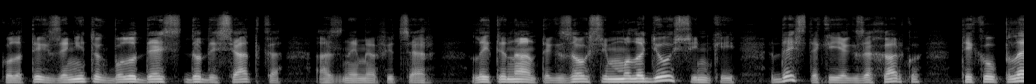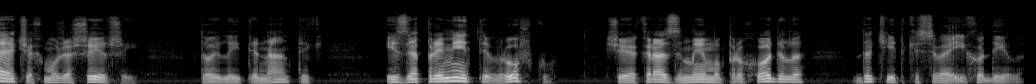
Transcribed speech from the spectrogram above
коло тих зеніток було десь до десятка, а з ними офіцер, лейтенантик зовсім молодюсінький, десь такий, як Захарко, тільки в плечах, може, ширший. Той лейтенантик і запримітив Руфку, що якраз мимо проходила, до тітки своєї ходила.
